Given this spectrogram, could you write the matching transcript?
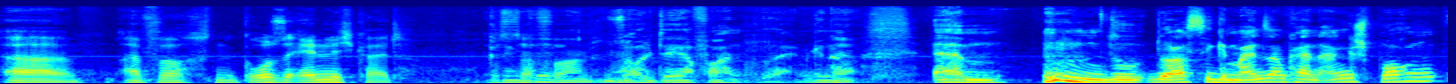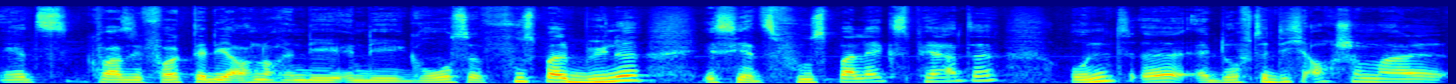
Äh, einfach eine große Ähnlichkeit ist da vorhanden. ja. Sollte ja vorhanden sein, genau. Ähm, du, du hast die Gemeinsamkeiten angesprochen. Jetzt quasi folgt er dir auch noch in die, in die große Fußballbühne, ist jetzt Fußballexperte und äh, er durfte dich auch schon mal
